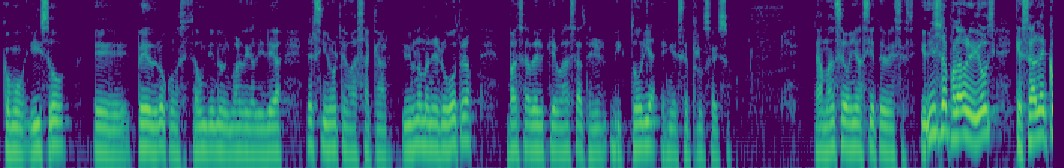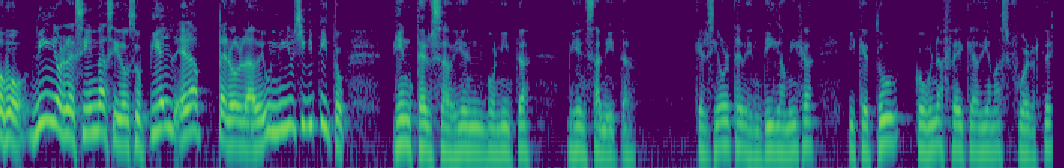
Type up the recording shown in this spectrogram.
como hizo eh, Pedro cuando se está hundiendo en el mar de Galilea, el Señor te va a sacar. Y de una manera u otra vas a ver que vas a tener victoria en ese proceso. Naamán se baña siete veces. Y dice la palabra de Dios que sale como niño recién nacido. Su piel era, pero la de un niño chiquitito, bien tersa, bien bonita, bien sanita. Que el Señor te bendiga, mi hija, y que tú, con una fe cada día más fuerte,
